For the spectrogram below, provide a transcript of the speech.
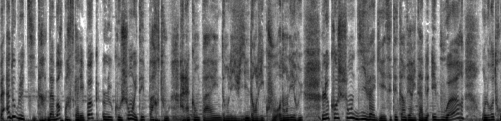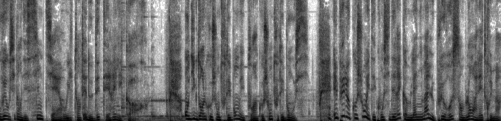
Bah, À double titre. D'abord parce qu'à l'époque, le cochon était partout. À la campagne, dans les villes, dans les cours, dans les rues. Le cochon divaguait. C'était un véritable éboueur. On le retrouvait aussi dans des cimetières où il tentait de déterrer les corps. On dit que dans le cochon tout est bon, mais pour un cochon tout est bon aussi. Et puis le cochon était considéré comme l'animal le plus ressemblant à l'être humain.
